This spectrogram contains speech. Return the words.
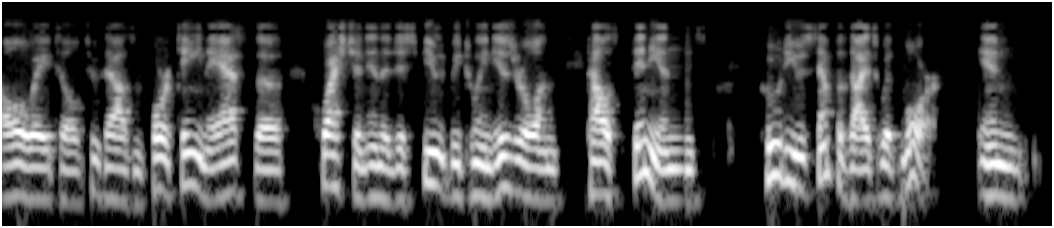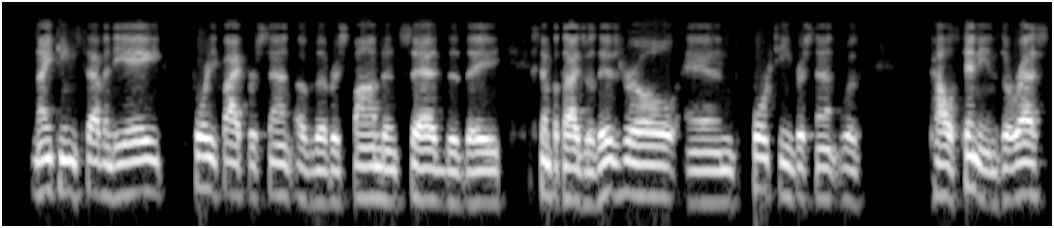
all the way till 2014. They asked the question in the dispute between Israel and Palestinians, who do you sympathize with more? In 1978, 45% of the respondents said that they sympathized with Israel and 14% with Palestinians. The rest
